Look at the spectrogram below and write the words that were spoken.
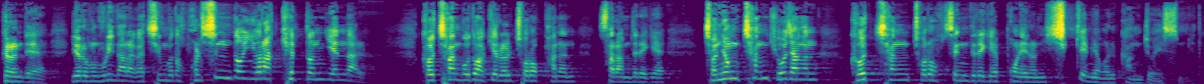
그런데 여러분 우리나라가 지금보다 훨씬 더 열악했던 옛날 거창 고등학교를 졸업하는 사람들에게 전영창 교장은 거창 졸업생들에게 보내는 10개명을 강조했습니다.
